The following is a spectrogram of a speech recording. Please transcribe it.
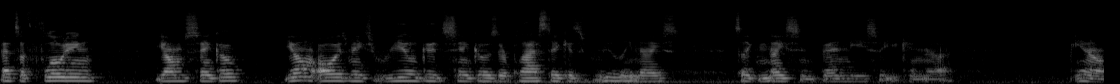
that's a floating Yum Senko. Yum always makes real good Senkos. Their plastic is really nice. It's like nice and bendy so you can, uh, you know,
